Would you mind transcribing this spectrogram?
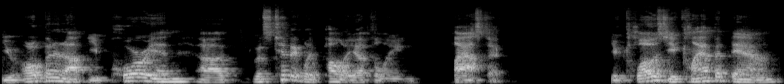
You open it up, you pour in uh, what's typically polyethylene plastic. You close, you clamp it down,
